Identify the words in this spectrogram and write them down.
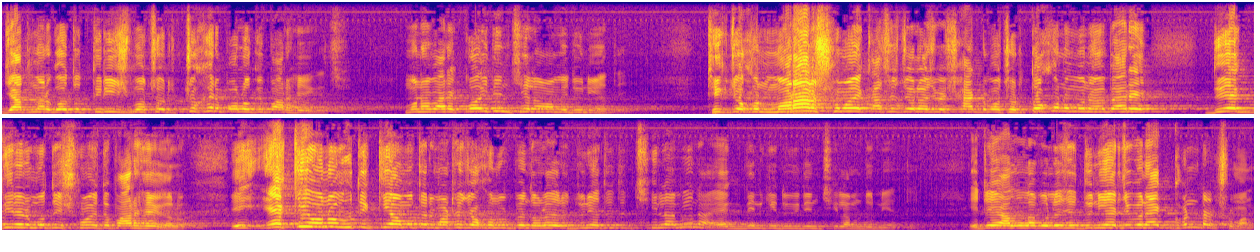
যে আপনার গত ৩০ বছর চোখের পলকে পার হয়ে গেছে। মনে হবে, আরে, কয়দিন ছিলাম আমি দুনিয়াতে? ঠিক যখন মরার সময় কাছে চলে আসবে ষাট বছর, তখনও মনে হবে, আরে দু এক দিনের মধ্যে সময় তো পার হয়ে গেল। এই একই অনুভূতি কিয়ামতের মাঠে যখন উঠবে, তখন দুনিয়াতে তো ছিলামই না, একদিন কি দুই দিন ছিলাম দুনিয়াতে। এটাই আল্লাহ বলে যে দুনিয়ার জীবন এক ঘণ্টার সমান,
